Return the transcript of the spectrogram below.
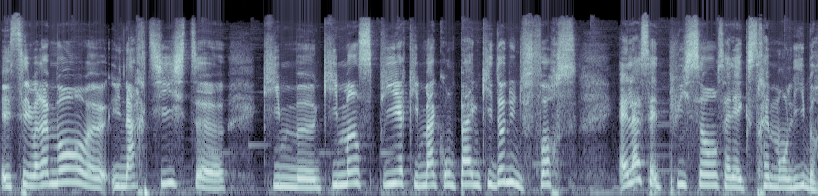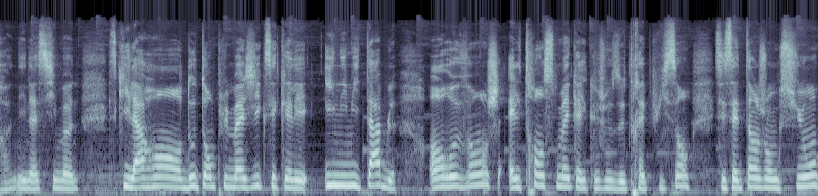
Et c'est vraiment euh, une artiste euh, qui m'inspire, qui m'accompagne, qui donne une force. Elle a cette puissance, elle est extrêmement libre, Nina Simone. Ce qui la rend d'autant plus magique, c'est qu'elle est inimitable. En revanche, elle transmet quelque chose de très puissant. C'est cette injonction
